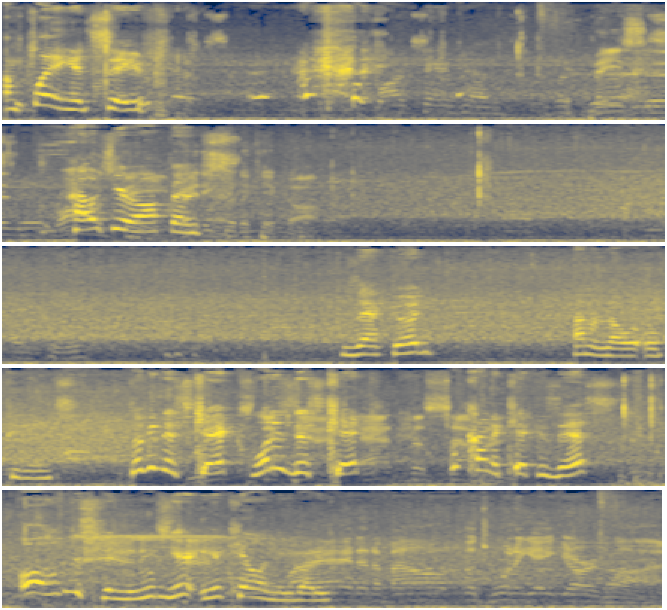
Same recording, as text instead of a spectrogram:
I'm playing it safe. Mason. How's your offense? Ready for the kickoff. Is that good? I don't know what OP means. Look at this kick. What is this kick? What kind of kick is this? Oh, look at the spin moves. You're you're killing me, buddy. Right at about the 28-yard line.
